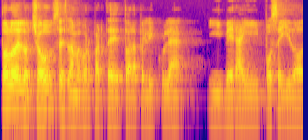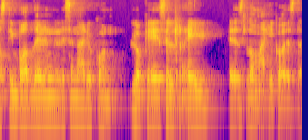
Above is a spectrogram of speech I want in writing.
Todo lo de los shows es la mejor parte de toda la película. Y ver ahí poseído a Austin Butler en el escenario con lo que es el rey es lo mágico de esta.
